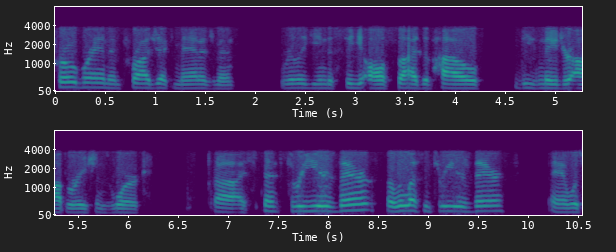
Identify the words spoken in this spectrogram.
program and project management, really getting to see all sides of how these major operations work. Uh, I spent three years there, a little less than three years there, and was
